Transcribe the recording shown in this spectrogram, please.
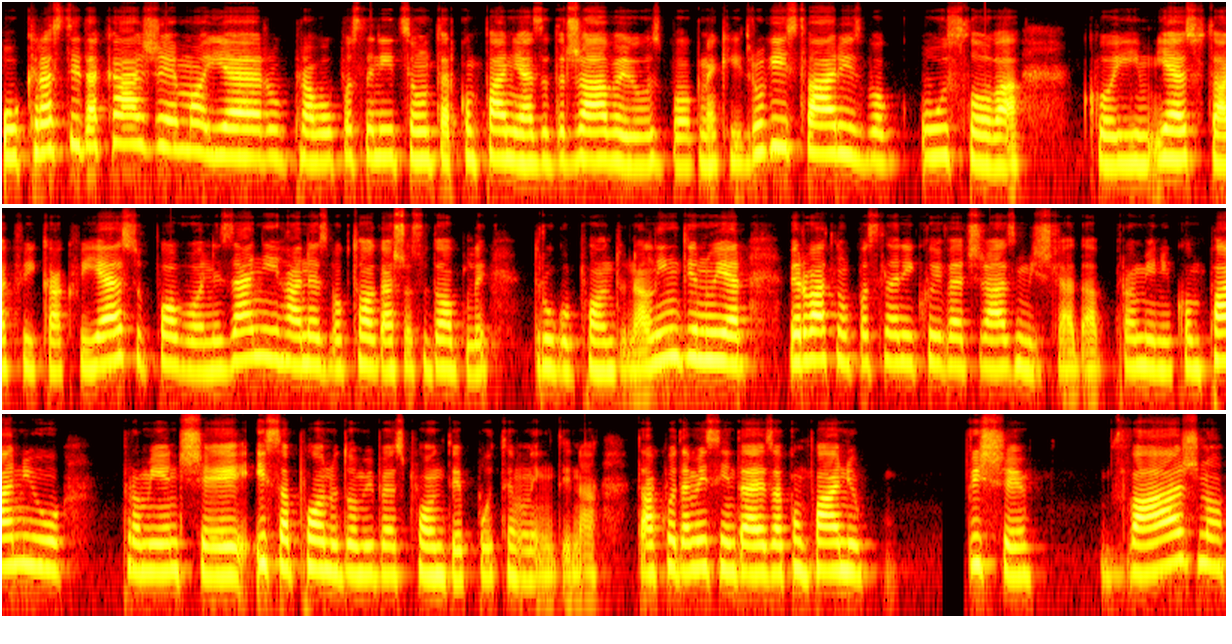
ukrasti da kažemo jer upravo uposlenice unutar kompanija zadržavaju zbog nekih drugih stvari, zbog uslova koji jesu takvi kakvi jesu, povoljni za njih, a ne zbog toga što su dobili drugu pondu na LinkedInu, jer vjerovatno uposlenik koji već razmišlja da promijeni kompaniju, promijenit će i sa ponudom i bez ponude putem LinkedIna. Tako da mislim da je za kompaniju više važno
